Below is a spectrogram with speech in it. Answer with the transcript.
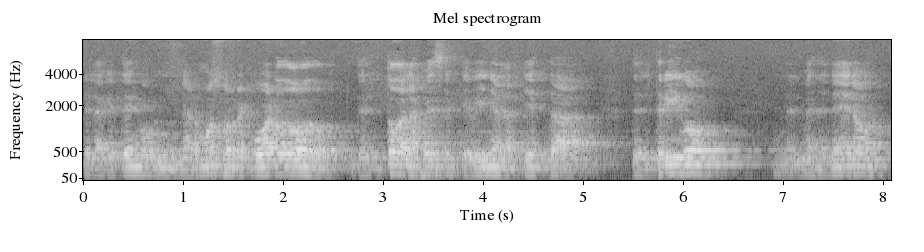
de la que tengo un hermoso recuerdo de todas las veces que vine a la fiesta del trigo en el mes de enero,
